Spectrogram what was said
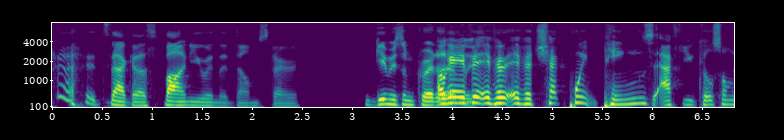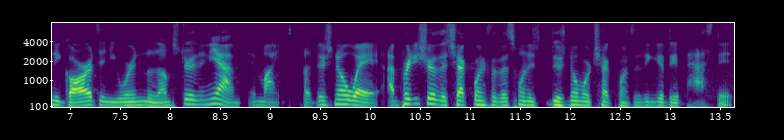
it's not gonna spawn you in the dumpster. Give me some credit. Okay, at if least. it, if a, if a checkpoint pings after you kill so many guards and you were in the dumpster, then yeah, it might. But there's no way. I'm pretty sure the checkpoint for this one is there's no more checkpoints. I think you have to get past it.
